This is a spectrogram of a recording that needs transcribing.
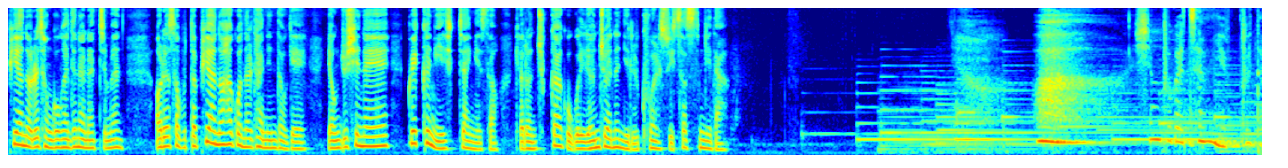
피아노를 전공하진 않았지만 어려서부터 피아노 학원을 다닌 덕에 영주 시내의 꽤 큰 예식장에서 결혼 축가곡을 연주하는 일을 구할 수 있었습니다. 와, 신부가 참 예쁘다.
